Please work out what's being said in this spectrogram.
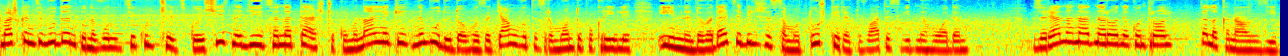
Мешканці будинку на вулиці Кульчицької 6 надіються на те, що комунальники не будуть довго затягувати з ремонту покрівлі, і їм не доведеться більше самотужки рятуватись від негоди. Зоряна Гнат, Народний контроль, телеканал ЗІК.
